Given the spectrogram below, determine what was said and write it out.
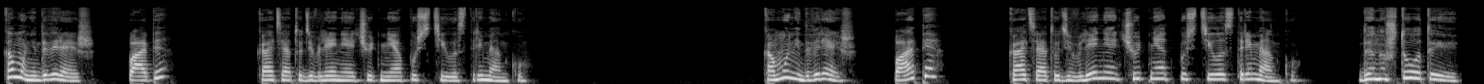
Кому не доверяешь? Папе?» Катя от удивления чуть не опустила стремянку. «Кому не доверяешь? Папе?» Катя от удивления чуть не отпустила стремянку. «Да ну что ты!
